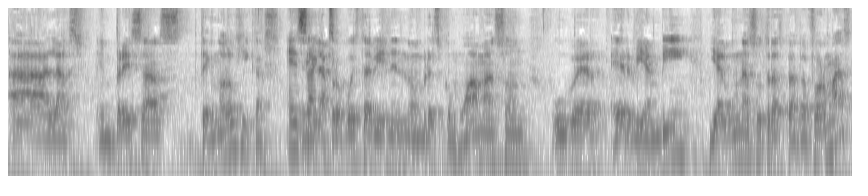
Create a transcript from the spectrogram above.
a las empresas tecnológicas. Exacto. En la propuesta vienen nombres como Amazon, Uber, Airbnb y algunas otras plataformas.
